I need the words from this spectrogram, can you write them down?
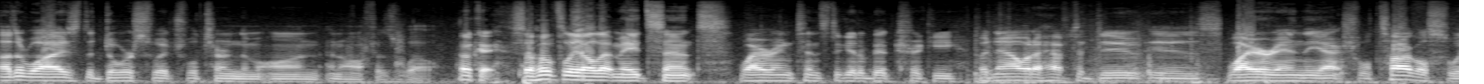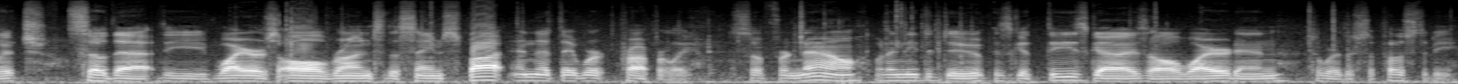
Otherwise, the door switch will turn them on and off as well. Okay, so hopefully all that made sense. Wiring tends to get a bit tricky, but now what I have to do is wire in the actual toggle switch so that the wires all run to the same spot and that they work properly. So for now, what I need to do is get these guys all wired in to where they're supposed to be.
